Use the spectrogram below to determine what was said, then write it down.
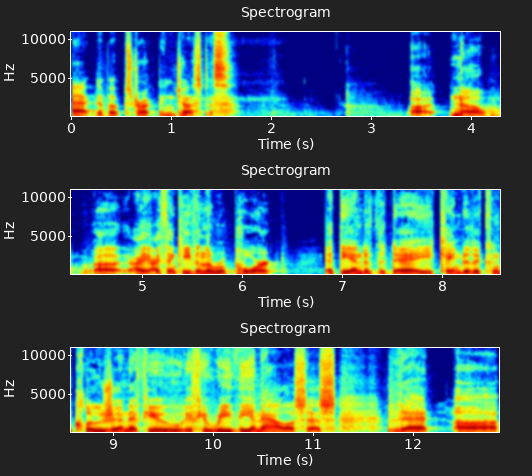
act of obstructing justice? No, uh, I, I think even the report at the end of the day came to the conclusion, if you if you read the analysis, that uh,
